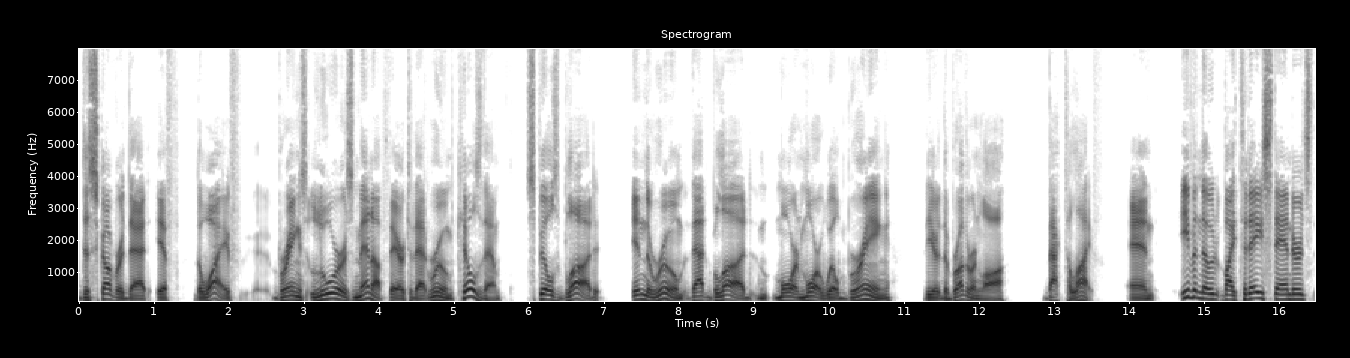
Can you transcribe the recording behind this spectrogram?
discovered that if the wife brings lures men up there to that room, kills them, spills blood in the room, that blood more and more will bring the the brother-in-law back to life. And even though by today's standards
